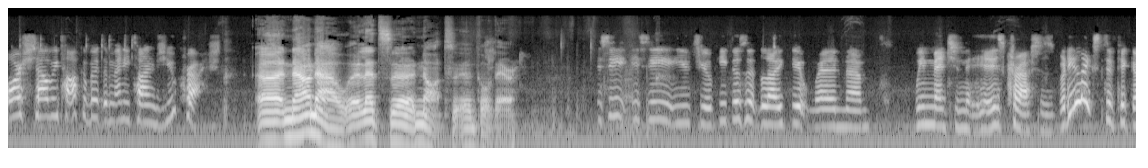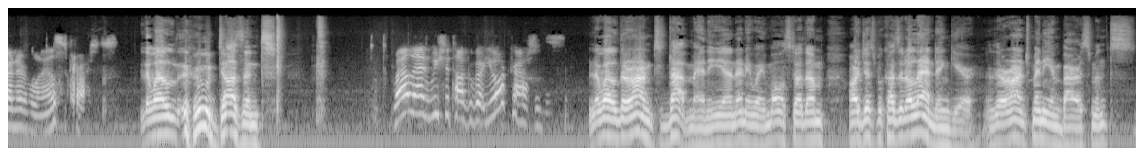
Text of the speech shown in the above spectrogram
or shall we talk about the many times you crashed? Uh, now, now, uh, let's uh, not uh, go there. You see, you see, YouTube, he doesn't like it when um, we mention his crashes, but he likes to pick on everyone else's crashes. Well, who doesn't? Well, then, we should talk about your crashes. Well, there aren't that many, and anyway, most of them are just because of the landing gear. There aren't many embarrassments,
